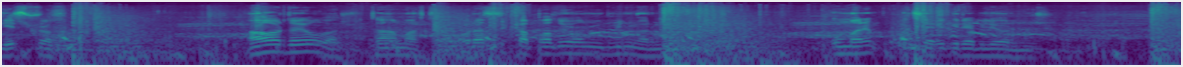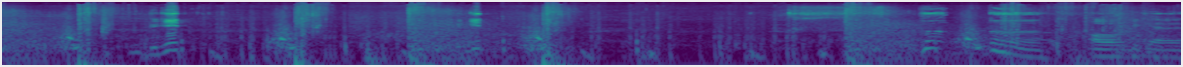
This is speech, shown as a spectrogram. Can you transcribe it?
Geçmiş olsun. Aa orada yol var. Tamam artık. Orası kapalı yol mu bilmiyorum. Umarım içeri girebiliyorumdur. Bir git. Bir git. oh bir kere.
